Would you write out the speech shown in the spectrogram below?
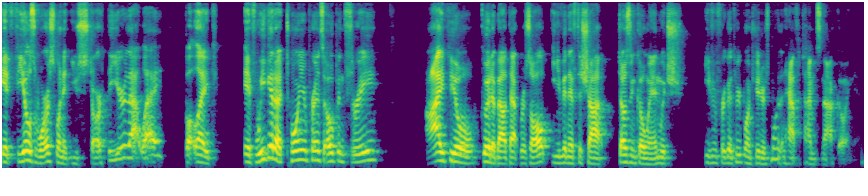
It feels worse when it you start the year that way. But like if we get a Taurean Prince open three, I feel good about that result, even if the shot doesn't go in, which even for good three point shooters, more than half the time it's not going in.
